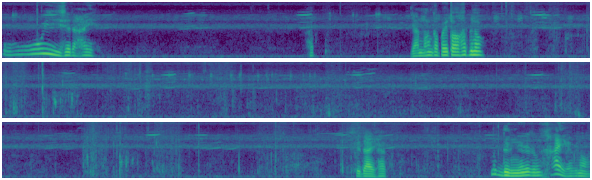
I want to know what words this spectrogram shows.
โอ้ยเสียดายครับยามทางต่อไปต่อครับพี่น้อง สียดายครับ มันดึงเลยตรงไข่ครับพี่น้อง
